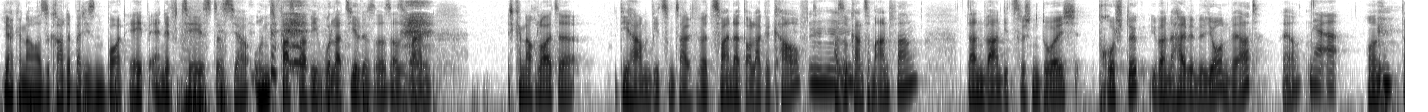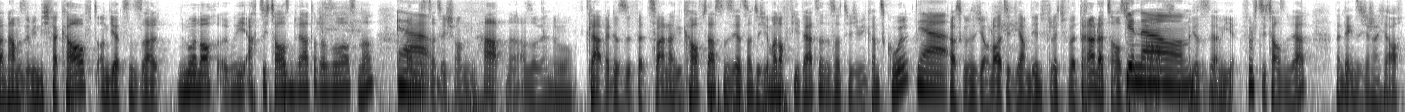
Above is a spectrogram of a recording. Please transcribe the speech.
Ja, genau. Also gerade bei diesen Board Ape NFTs, das ist ja unfassbar, wie volatil das ist. Also ich meine, ich kenne auch Leute, die haben die zum Teil für 200 Dollar gekauft, mhm. also ganz am Anfang. Dann waren die zwischendurch pro Stück über eine halbe Million wert. Ja. ja. Und dann haben sie irgendwie nicht verkauft und jetzt sind sie halt nur noch irgendwie 80.000 wert oder sowas, ne? Ja. Und das ist natürlich schon hart, ne? Also wenn du, klar, wenn du sie für 200 gekauft hast und sie jetzt natürlich immer noch viel wert sind, ist natürlich irgendwie ganz cool. Ja. Aber es gibt natürlich auch Leute, die haben den vielleicht für 300.000 genau. gekauft und jetzt ist er irgendwie 50.000 wert. Und dann denken sie sich wahrscheinlich auch,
